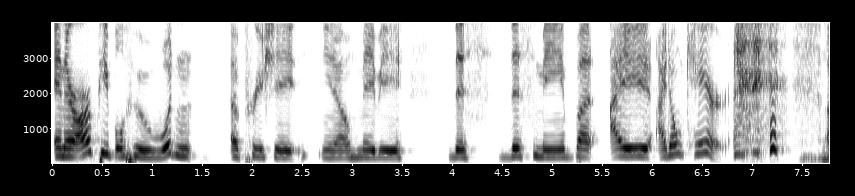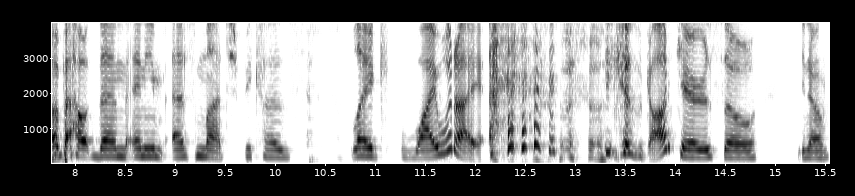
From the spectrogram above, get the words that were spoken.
And there are people who wouldn't appreciate, you know, maybe this this me, but I I don't care about them any as much because like why would I? because God cares, so, you know.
